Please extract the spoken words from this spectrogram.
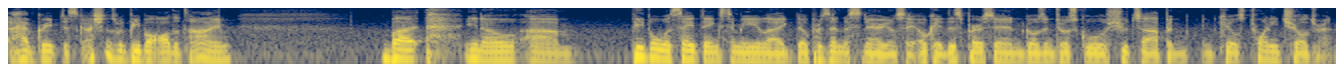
I have great discussions with people all the time, but you know, um, people will say things to me like they'll present a scenario and say, "Okay, this person goes into a school, shoots up, and, and kills twenty children.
